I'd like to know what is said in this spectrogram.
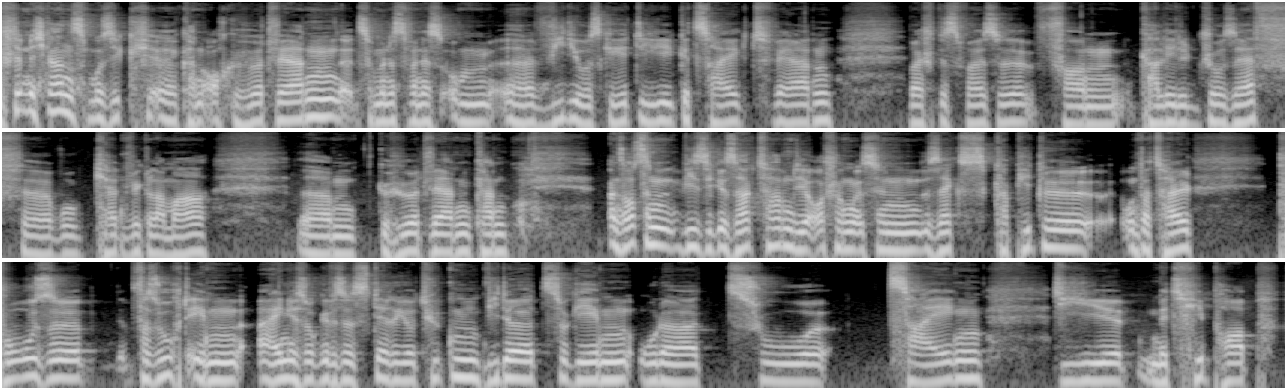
Stimmt nicht ganz. Musik äh, kann auch gehört werden, zumindest wenn es um äh, Videos geht, die gezeigt werden. Beispielsweise von Khalil Joseph, äh, wo Kendrick Lamar ähm, gehört werden kann. Ansonsten, wie Sie gesagt haben, die Ausstellung ist in sechs Kapitel unterteilt. Pose versucht eben eigentlich so gewisse Stereotypen wiederzugeben oder zu zeigen, die mit Hip-Hop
